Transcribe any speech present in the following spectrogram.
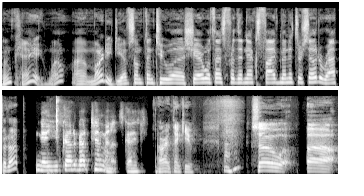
Okay. Well, uh, Marty, do you have something to uh, share with us for the next five minutes or so to wrap it up? Yeah, you've got about 10 minutes, guys. All right, thank you. So uh,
